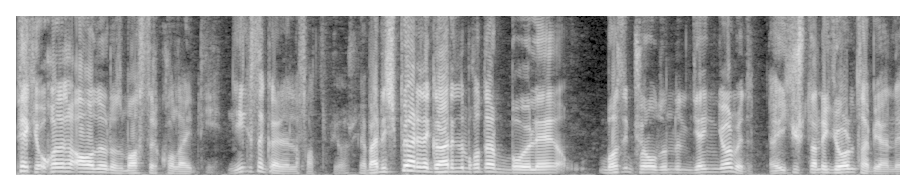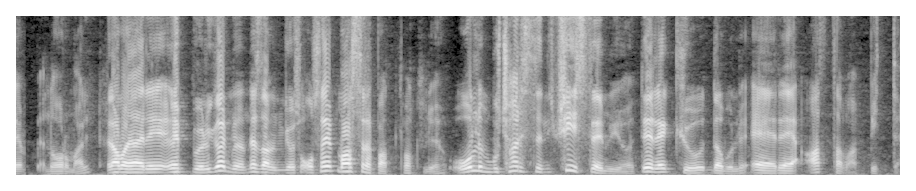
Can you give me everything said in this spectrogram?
Peki o kadar ağlıyorsunuz master kolay diye. Niye kimse Garen'e laf atmıyor? Ya ben hiçbir yerde Garen'in bu kadar böyle basit bir şey olduğunu gen görmedim. 2-3 tane gördüm tabi yani normal. Ama yani hep böyle görmüyorum. Ne zaman görse olsa hep master pat patlıyor. Oğlum bu çar istediğin hiçbir şey istemiyor. Direkt Q, W, E, R at tamam bitti.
